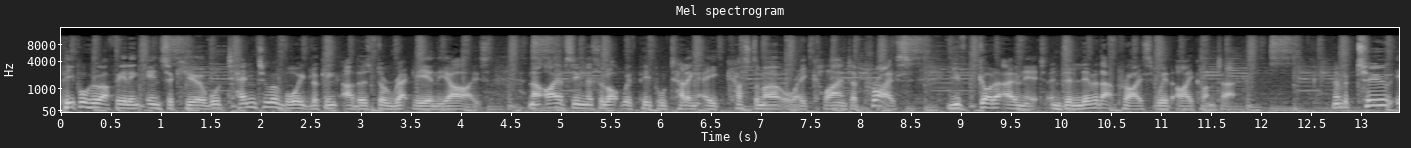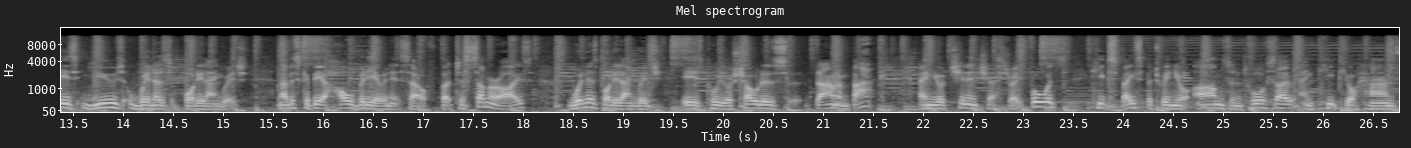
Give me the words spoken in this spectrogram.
People who are feeling insecure will tend to avoid looking others directly in the eyes. Now, I have seen this a lot with people telling a customer or a client a price. You've got to own it and deliver that price with eye contact. Number two is use winner's body language. Now, this could be a whole video in itself, but to summarize, winner's body language is pull your shoulders down and back and your chin and chest straight forwards. Keep space between your arms and torso and keep your hands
